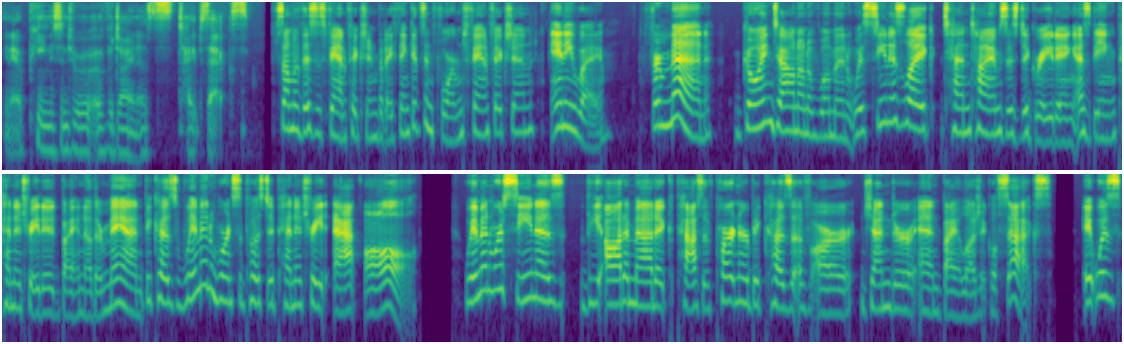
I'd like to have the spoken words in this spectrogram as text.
you know, penis into a, a vagina type sex. Some of this is fan fiction, but I think it's informed fan fiction. Anyway, for men, going down on a woman was seen as like 10 times as degrading as being penetrated by another man because women weren't supposed to penetrate at all. Women were seen as the automatic passive partner because of our gender and biological sex. It was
